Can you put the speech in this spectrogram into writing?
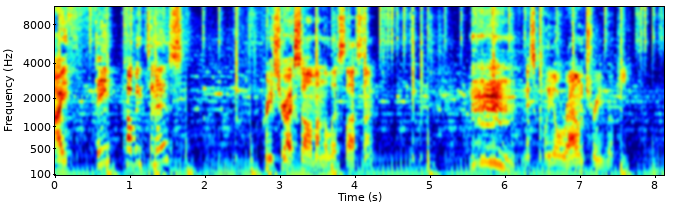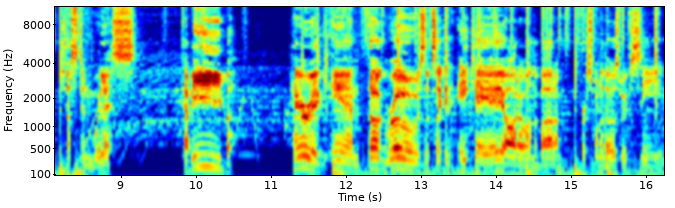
I think Covington is. Pretty sure I saw him on the list last night. nice Khalil Rountree rookie. Justin Willis. Khabib. Herrig and Thug Rose. Looks like an AKA auto on the bottom. First one of those we've seen.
